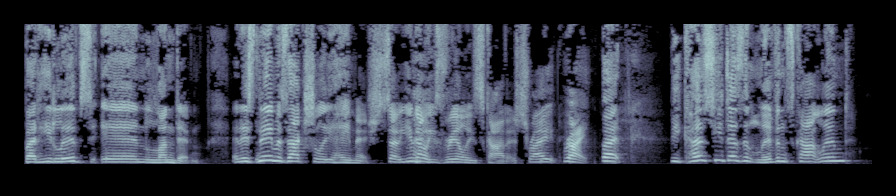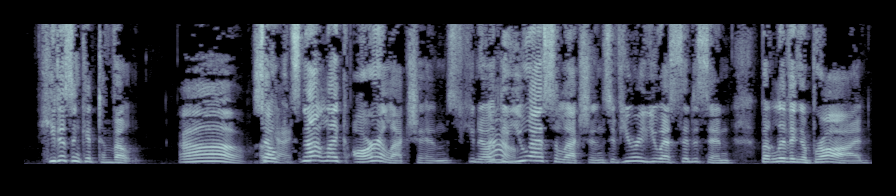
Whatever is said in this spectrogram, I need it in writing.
but he lives in London, and his name is actually Hamish. So you know he's really Scottish, right? Right. But because he doesn't live in Scotland, he doesn't get to vote. Oh, So okay. it's not like our elections, you know, Oh. the US elections. If you're a US citizen but living abroad,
